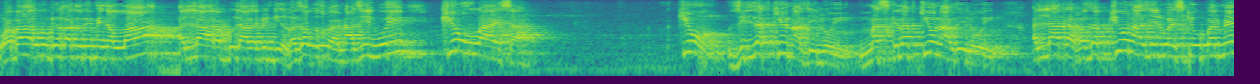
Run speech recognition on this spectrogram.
وباء بغضب من اللہ اللہ رب العالمین کی غضب اس پر نازل ہوئی۔ کیوں ہوا ایسا؟ کیوں؟ ذلت کیوں نازل ہوئی؟ مسکنت کیوں نازل ہوئی؟ اللہ کا غضب کیوں نازل ہوا اس کے اوپر میں؟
